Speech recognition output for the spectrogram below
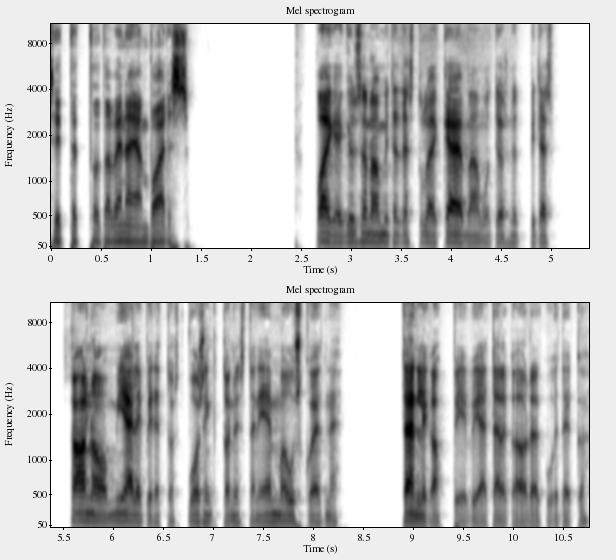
sitten tota Venäjän paidassa. vaikea kyllä sanoa, mitä tässä tulee käymään, mutta jos nyt pitäisi sanoa mielipide tuosta Washingtonista, niin en mä usko, että ne Stanley Cupia vie tällä kaudella kuitenkaan.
